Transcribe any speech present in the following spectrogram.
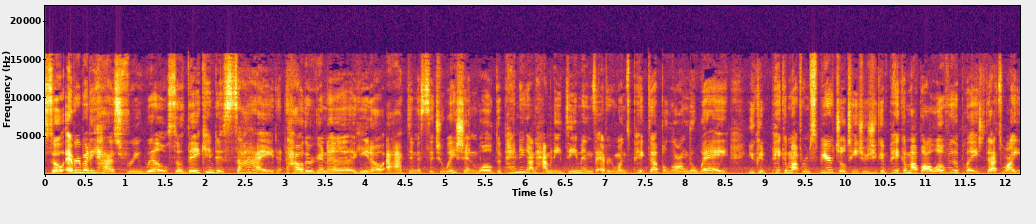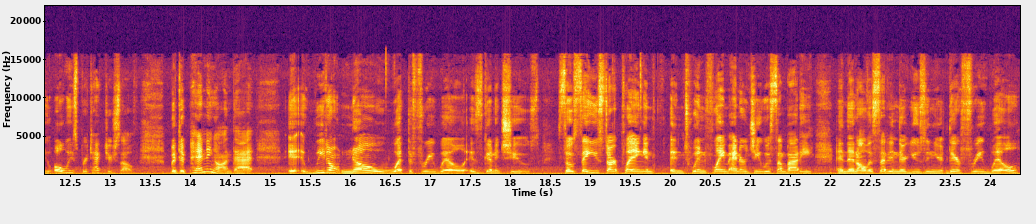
so everybody has free will so they can decide how they're gonna you know act in a situation. Well depending on how many demons everyone's picked up along the way you could pick them up from spiritual teachers you could pick them up all over the place. That's why you always protect yourself. But depending on that it, we don't know what the free will is gonna choose. So say you start playing in, in twin flame energy with somebody and then all of a sudden they're using your, their free will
